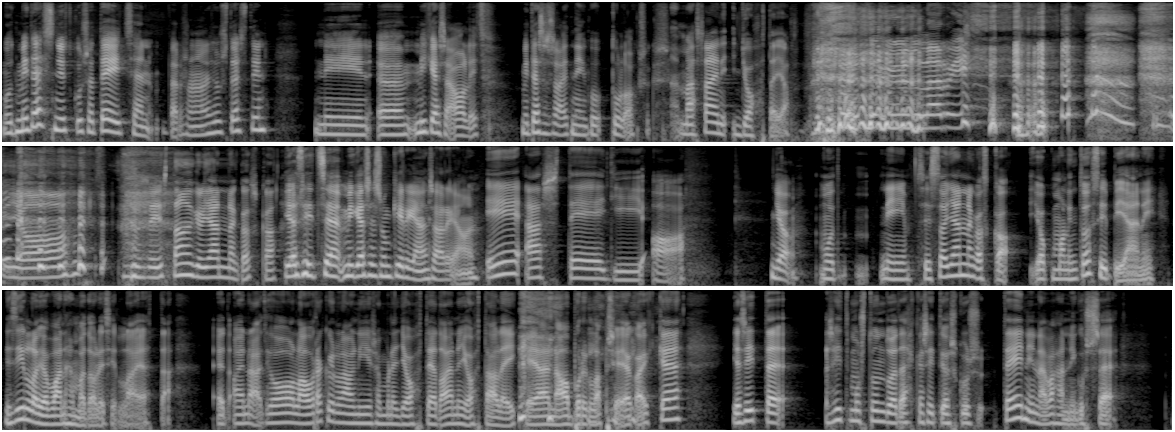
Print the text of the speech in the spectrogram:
Mutta mites nyt, kun sä teit sen persoonallisuustestin, niin ö, mikä sä olit? Mitä sä sait niinku tulokseksi? Mä sain johtaja. Ylläri! Joo. siis tää on kyllä jännä, koska ja sitten se, mikä se sun kirjainsarja on? E ESTJA. Joo. Mut niin, siis se on jännä, koska jo kun mä olin tosi pieni, niin silloin jo vanhemmat oli sillä lailla, että, että aina, että joo, Laura kyllä on niin semmoinen johtaja, että aina johtaa leikkejä ja naapurin lapsia ja kaikkea. Ja sitten sit musta tuntuu, että ehkä sit joskus teininä vähän niin kuin se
